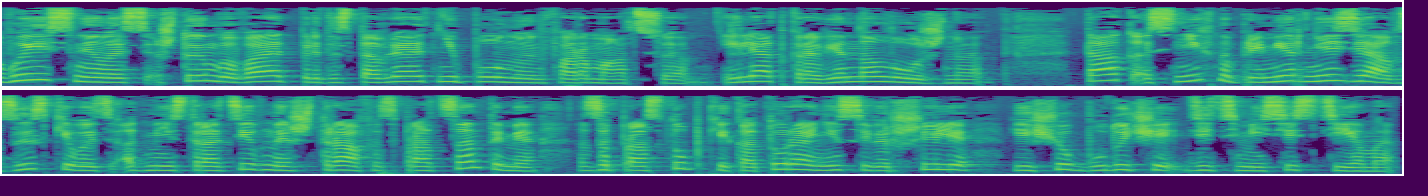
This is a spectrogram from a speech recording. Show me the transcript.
Выяснилось, что им бывает предоставляют неполную информацию или откровенно ложную. Так, с них, например, нельзя взыскивать административные штрафы с процентами за проступки, которые они совершили еще будучи детьми системы.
